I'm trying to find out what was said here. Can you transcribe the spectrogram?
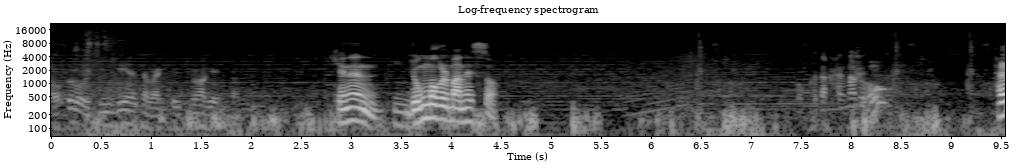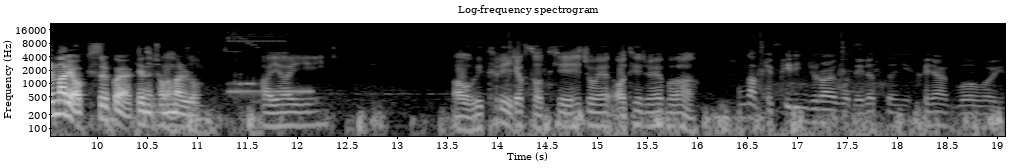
너도 진지한테 말 조심하게 했다. 걔는 음. 욕먹을 만 했어 뭐 그닥 할 말은 없는. 할 말이 없을 거야 걔는 정말로 하이하이 아 우리 트레 이력서 어떻게 해줘 해- 어떻게 좀 해봐 순간 배필인 줄 알고 내렸더니 그냥 누워버리네.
